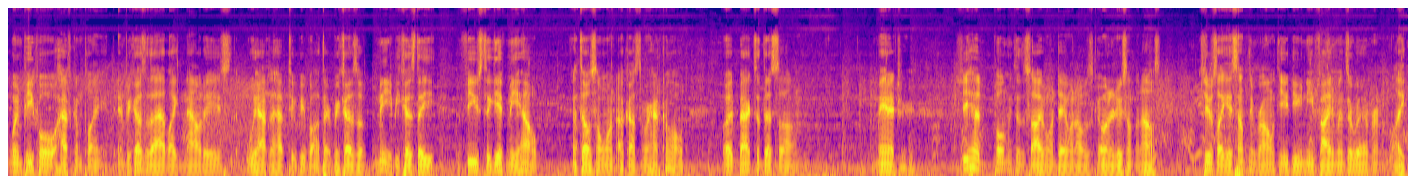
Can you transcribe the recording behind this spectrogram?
when people have complained, and because of that, like nowadays we have to have two people out there because of me because they refuse to give me help until someone, a customer, had called. But back to this um, manager, she had pulled me to the side one day when I was going to do something else. She was like, "Is something wrong with you? Do you need vitamins or whatever?" And I'm like,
